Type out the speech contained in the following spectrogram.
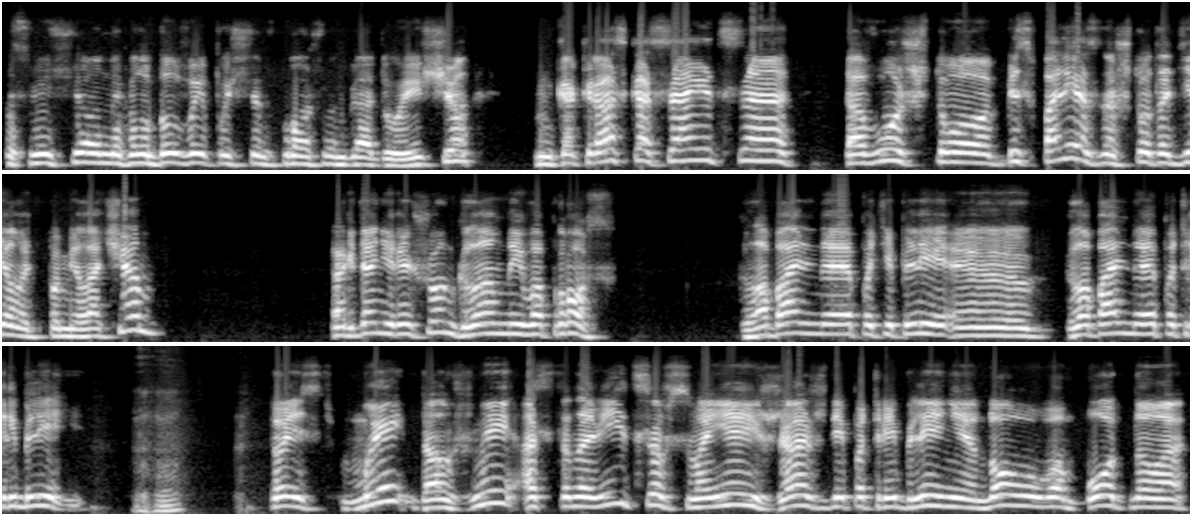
посвященных, он был выпущен в прошлом году еще, как раз касается того, что бесполезно что-то делать по мелочам, когда не решен главный вопрос – глобальное, потепле... э, глобальное потребление. Угу. То есть мы должны остановиться в своей жажде потребления нового, модного.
